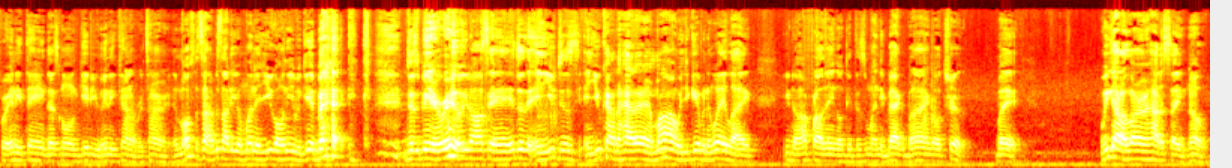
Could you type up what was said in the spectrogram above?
for anything that's going to give you any kind of return. And most of the time, it's not even money you going to even get back. Mm-hmm. just being real, you know what I'm saying? It just and you just and you kind of have that in mind when you're giving away, like, you know, I probably ain't gonna get this money back, but I ain't gonna trip. But we got to learn how to say no.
